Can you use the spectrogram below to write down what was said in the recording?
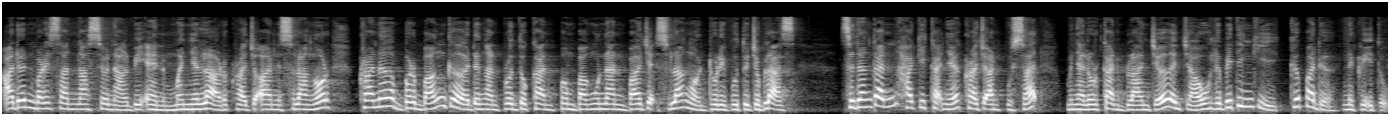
Adun Barisan Nasional BN menyelar kerajaan Selangor kerana berbangga dengan peruntukan pembangunan bajet Selangor 2017. Sedangkan hakikatnya kerajaan pusat menyalurkan belanja jauh lebih tinggi kepada negeri itu.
